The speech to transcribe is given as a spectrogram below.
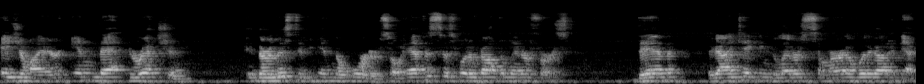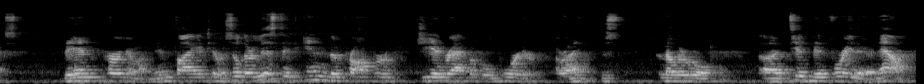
Asia Minor in that direction, they're listed in the order. So Ephesus would have got the letter first. Then the guy taking the letter Smyrna would have got it next. Then Pergamum, then Thyatira. So they're listed in the proper geographical order. All right, just another little uh, tidbit for you there. Now,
